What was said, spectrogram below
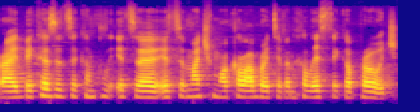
right? Because it's a complete, it's a it's a much more collaborative and holistic approach.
